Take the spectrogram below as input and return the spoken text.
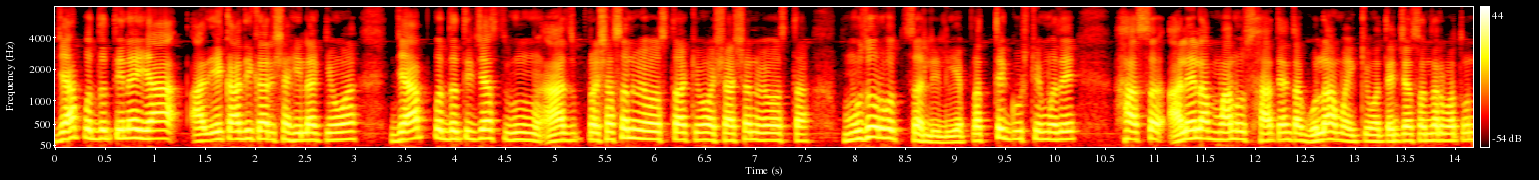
ज्या पद्धतीने या एकाधिकारशाहीला एक अधिकारशाहीला किंवा ज्या पद्धतीच्या आज प्रशासन व्यवस्था किंवा शासन व्यवस्था मुजोर होत चाललेली आहे प्रत्येक गोष्टीमध्ये हा स आलेला माणूस हा त्यांचा गुलाम आहे किंवा त्यांच्या संदर्भातून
